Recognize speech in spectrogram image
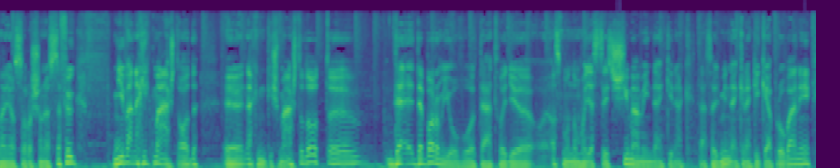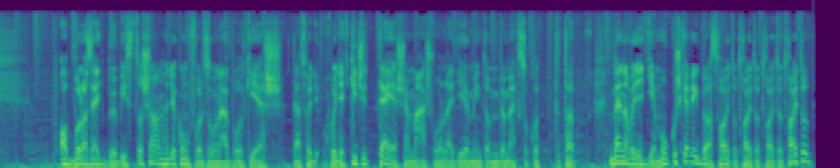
nagyon szorosan összefügg. Nyilván nekik mást ad, nekünk is mást adott, de, de barom jó volt, tehát hogy azt mondom, hogy ezt egy simán mindenkinek, tehát hogy mindenkinek ki kell próbálni, abból az egyből biztosan, hogy a komfortzónából kies. Tehát, hogy, hogy egy kicsit teljesen máshol legyél, mint amiben megszokott. Tehát benne vagy egy ilyen mókuskerékbe, azt hajtott, hajtott, hajtott, hajtott,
